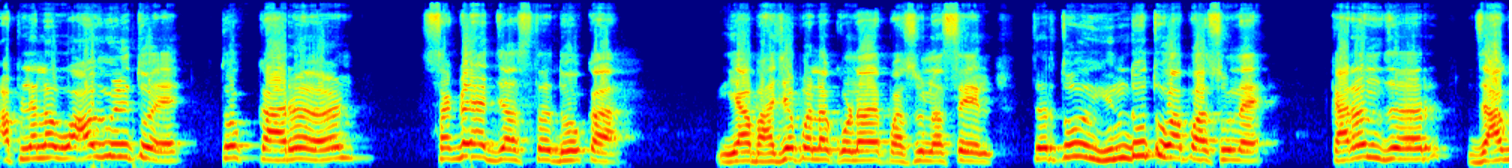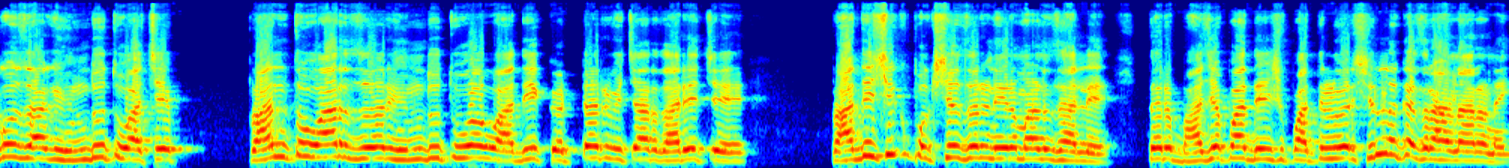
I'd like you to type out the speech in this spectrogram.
आपल्याला वाव मिळतोय. तो कारण सगळ्यात जास्त धोका या भाजपला कोणापासून असेल तर तो हिंदुत्वापासून आहे. कारण जर जागोजाग हिंदुत्वाचे प्रांतवार जर हिंदुत्ववादी कट्टर विचारधारेचे प्रादेशिक पक्ष जर निर्माण झाले तर भाजपा देश पातळीवर शिल्लकच राहणार नाही.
